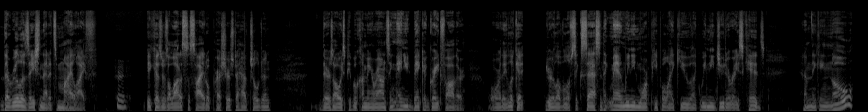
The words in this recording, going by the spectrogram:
the realization that it's my life. Hmm. Because there's a lot of societal pressures to have children. There's always people coming around saying, man, you'd make a great father. Or they look at your level of success and think, man, we need more people like you. Like, we need you to raise kids. And I'm thinking, no.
